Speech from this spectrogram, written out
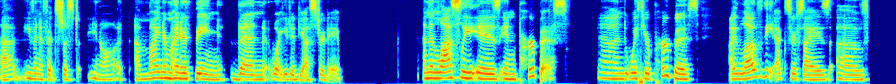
Um, even if it's just, you know, a, a minor, minor thing than what you did yesterday. And then lastly is in purpose, and with your purpose, I love the exercise of,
